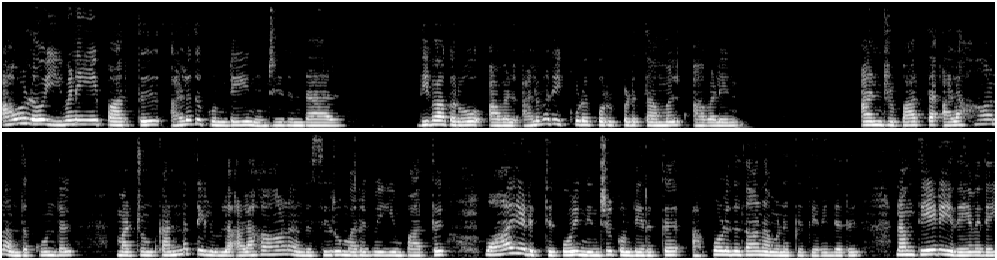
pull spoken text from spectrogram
அவளோ இவனையே பார்த்து அழுது கொண்டே நின்றிருந்தாள். திவாகரோ அவள் அழுவதை கூட பொருட்படுத்தாமல் அவளின் அன்று பார்த்த அழகான அந்த கூந்தல் மற்றும் கன்னத்தில் உள்ள அழகான அந்த சிறு மருவையும் பார்த்து வாயெடுத்து போய் நின்று கொண்டிருக்க அப்பொழுதுதான் அவனுக்கு தெரிந்தது. நம் தேடிய தேவதை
